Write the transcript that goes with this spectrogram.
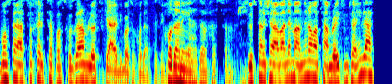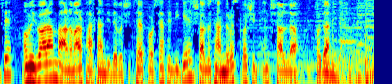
محسن از تو خیلی سپاسگزارم. لطف کردی با تو خداحافظی. خدا نگهدار خستم. دوستان شنونده ممنونم از همراهیتون تا این لحظه. امیدوارم برنامه رو پسندیده باشید. تا فرصت دیگه شاد و تندرست باشید. ان خدا نگهدار.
